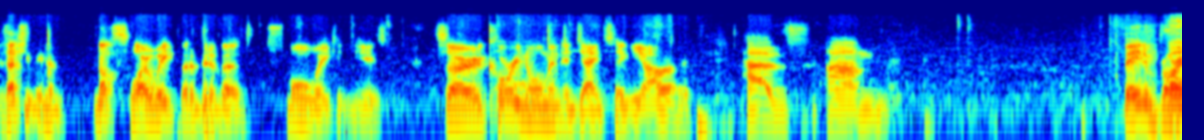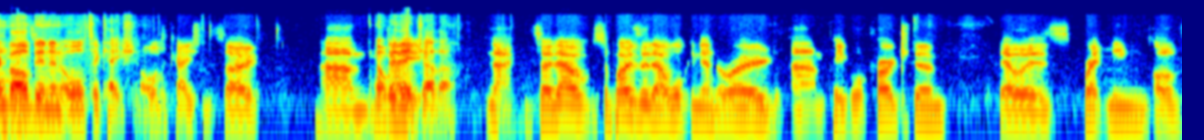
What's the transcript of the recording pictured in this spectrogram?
it's actually been a not slow week, but a bit of a small week in news. So Corey Norman and James Segeyaro have um, been involved, We're involved in an altercation, altercation. So um, not with each other. No. So they were supposedly they were walking down the road. Um, people approached them. There was threatening of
